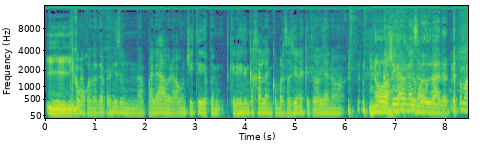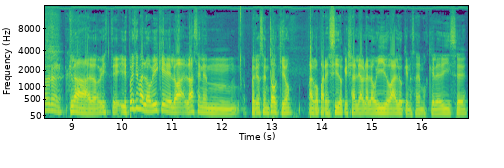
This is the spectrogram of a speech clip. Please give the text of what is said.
y... Es como cuando te aprendes una palabra o un chiste y después querés encajarla en conversaciones que todavía no, No, llegaron a No esa maduraron. No maduraron. Claro, ¿viste? Y después encima lo vi que lo, lo hacen en periodos en Tokio, algo parecido que ella le habla al oído, algo que no sabemos qué le dice.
